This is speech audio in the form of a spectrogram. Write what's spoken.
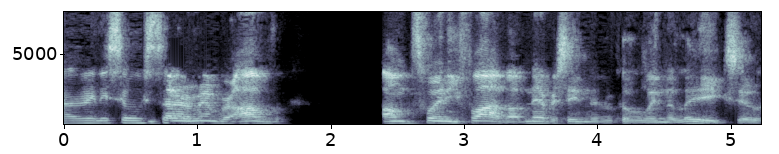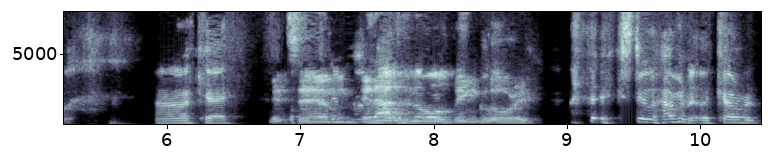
I mean it's all you gotta remember, I'm I'm 25. I've never seen Liverpool win the league, so Ah, okay. it's um, it hasn't all been glory. Still haven't at the current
